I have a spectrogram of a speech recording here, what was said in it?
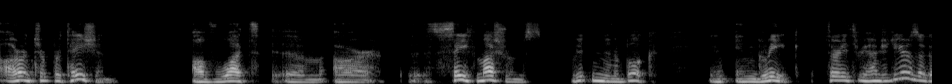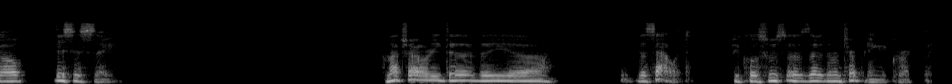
our interpretation of what um, are safe mushrooms written in a book in, in Greek 3,300 years ago, this is safe. I'm not sure I would eat the the, uh, the salad because who says that they're interpreting it correctly?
